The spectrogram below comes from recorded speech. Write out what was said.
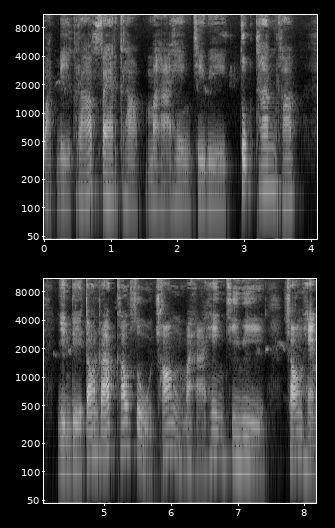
วัสดีครับแฟนคลับ มหาเฮงทีวี ทุกท่านครับ ยินดีต้อนรับเข้าสู่ช่องมหาเฮงทีวี ช่องแห่ง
